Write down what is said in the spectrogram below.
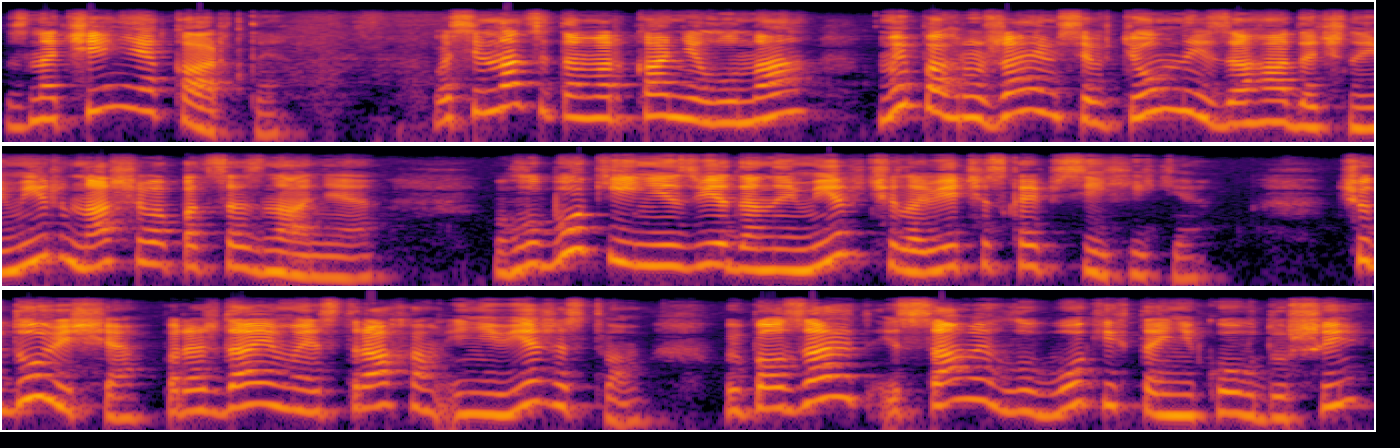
Значение карты. В 18 аркане Луна мы погружаемся в темный и загадочный мир нашего подсознания, в глубокий и неизведанный мир человеческой психики. Чудовища, порождаемые страхом и невежеством, выползают из самых глубоких тайников души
